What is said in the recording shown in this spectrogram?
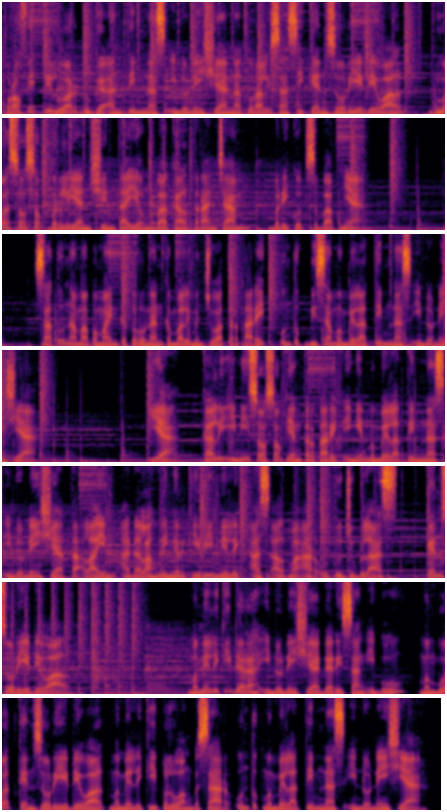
Profit di luar dugaan timnas Indonesia naturalisasi Kenzo Riedewald, dua sosok berlian Shin Taeyong bakal terancam, berikut sebabnya. Satu nama pemain keturunan kembali mencuat tertarik untuk bisa membela timnas Indonesia. Ya, Kali ini sosok yang tertarik ingin membela timnas Indonesia tak lain adalah winger kiri milik AS Alkmaar U17, Kenzo Riedewald. Memiliki darah Indonesia dari sang ibu, membuat Kenzo Riedewald memiliki peluang besar untuk membela timnas Indonesia.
